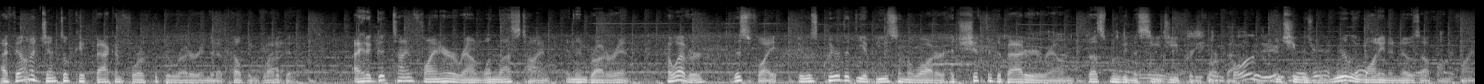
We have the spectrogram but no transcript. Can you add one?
I found a gentle kick back and forth with the rudder ended up helping quite a bit. I had a good time flying her around one last time and then brought her in. However, this flight, it was clear that the abuse on the water had shifted the battery around, thus moving the CG pretty far back, and she was really wanting to nose up on the final.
